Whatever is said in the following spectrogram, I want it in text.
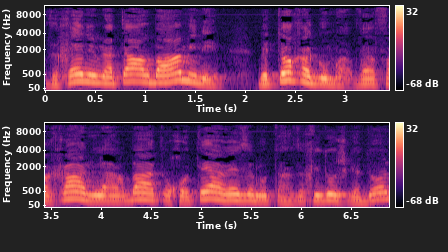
וכן אם נטע ארבעה מינים בתוך הגומה והפכן לארבעת רוחותיה, הרי זה מותר. זה חידוש גדול,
